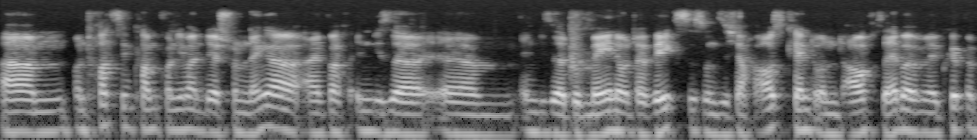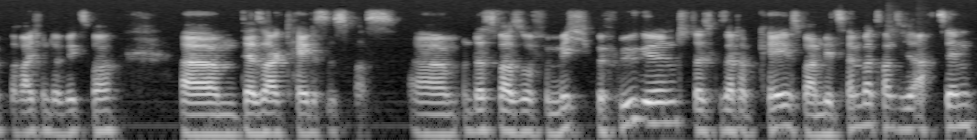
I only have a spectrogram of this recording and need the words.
Ähm, und trotzdem kommt von jemandem, der schon länger einfach in dieser, ähm, in dieser Domäne unterwegs ist und sich auch auskennt und auch selber im Equipment-Bereich unterwegs war, ähm, der sagt, hey, das ist was. Ähm, und das war so für mich beflügelnd, dass ich gesagt habe, okay, es war im Dezember 2018,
